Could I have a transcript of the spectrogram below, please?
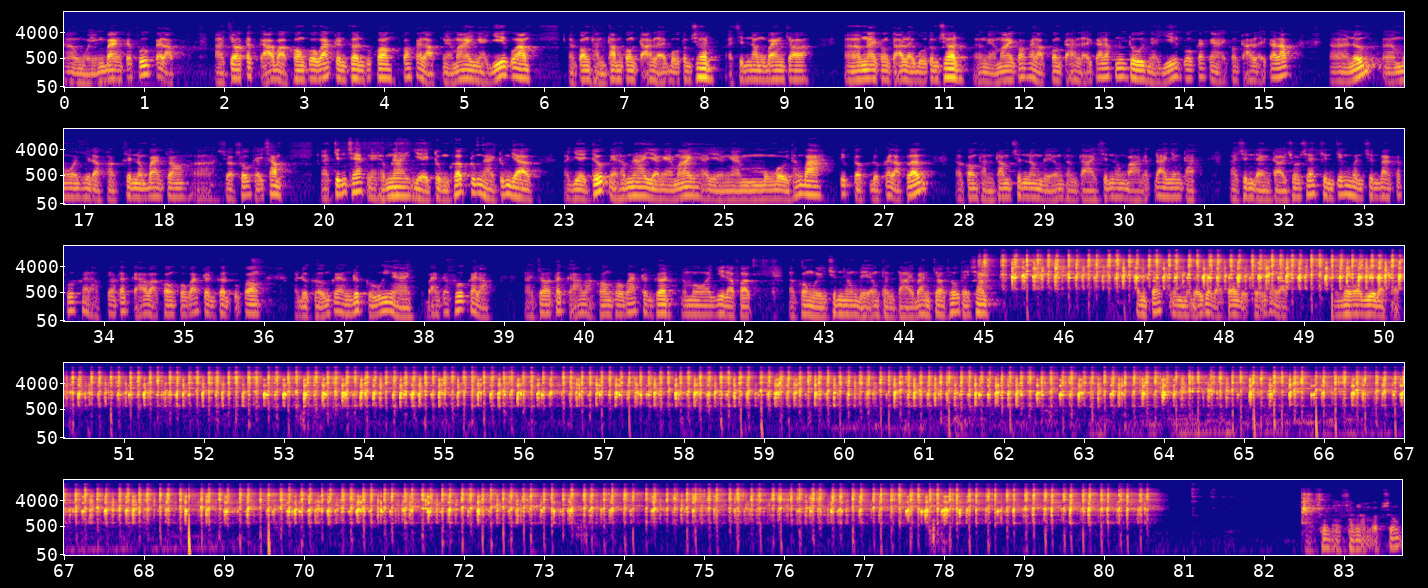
À, nguyện ban cái phước cái lộc à, cho tất cả bà con cô bác trên kênh của con có cái lộc ngày mai ngày vía của ông. À, con thành tâm con trả lại bộ tâm sơn. À, xin ông ban cho à, hôm nay con trả lại bộ tâm sơn. À, ngày mai có cái lộc con trả lại cá lóc nướng trui ngày vía của các ngài con trả lại cá lóc à, nướng à, mua gì là phật. Xin ông ban cho à, số thể xăm à, chính xác ngày hôm nay về trùng khớp trúng ngày trúng giờ. À, về trước ngày hôm nay và ngày mai và ngày mùng 10 tháng 3 tiếp tục được cái lộc lớn. À, con thành tâm xin ông địa ông thần tài xin ông bà đất đai nhân trạch. À, xin đèn trời xô xét xin chứng minh xin ban cái phước cái lộc cho tất cả bà con cô bác trên kênh của con được hưởng cái ân đức của quý ngài ban cái phước cái lộc à, cho tất cả bà con cô bác trên kênh. Nam mô a di đà phật. À, con nguyện xin ông địa ông thần tài ban cho số thể xăm thành tốt để cho bà con được hưởng cái lộc nam mô a di đà phật. Xong nằm úp xuống.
